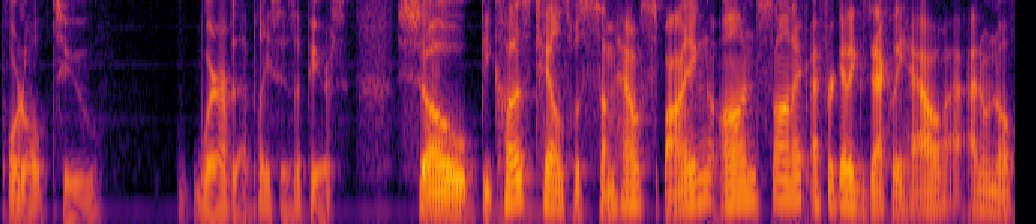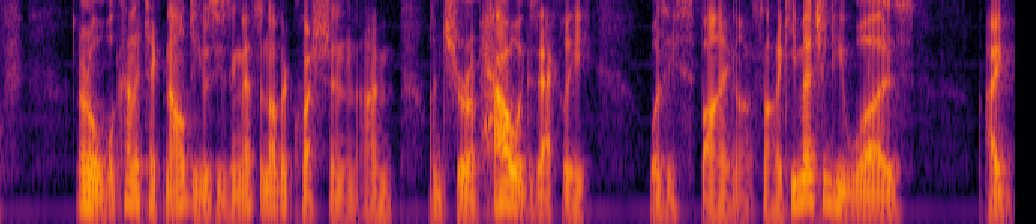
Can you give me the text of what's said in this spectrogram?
portal to wherever that place is appears. So because Tails was somehow spying on Sonic, I forget exactly how. I don't know if I don't know what kind of technology he was using. That's another question I'm unsure of how exactly was he spying on Sonic? He mentioned he was. I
